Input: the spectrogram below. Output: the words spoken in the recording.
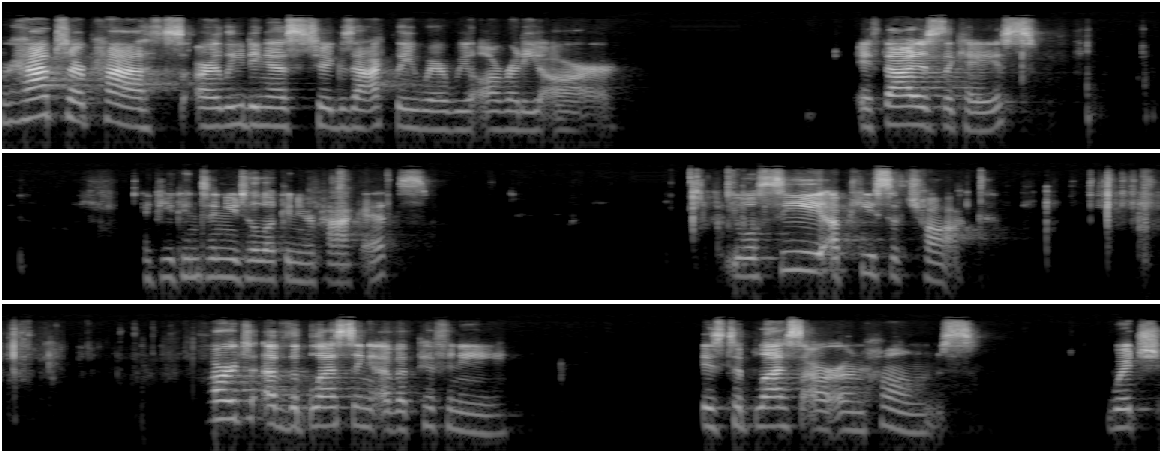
Perhaps our paths are leading us to exactly where we already are if that is the case, if you continue to look in your packets, you will see a piece of chalk. Part of the blessing of Epiphany is to bless our own homes, which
